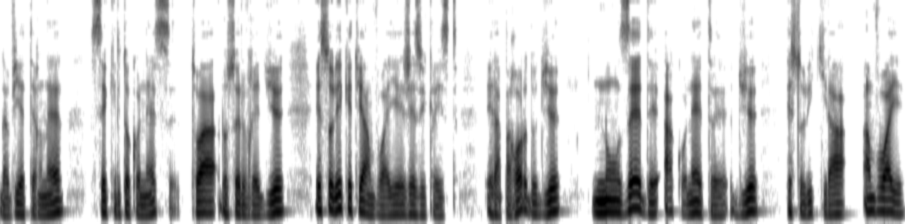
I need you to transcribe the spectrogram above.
La vie éternelle, c'est qu'ils te connaissent, toi, le vrai Dieu, et celui que tu as envoyé, Jésus-Christ. Et la parole de Dieu nous aide à connaître Dieu et celui qu'il a envoyé.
